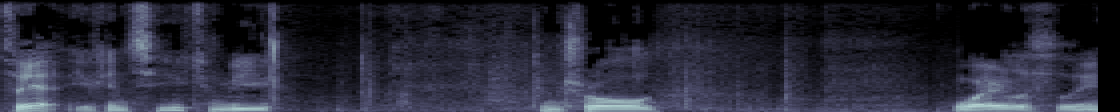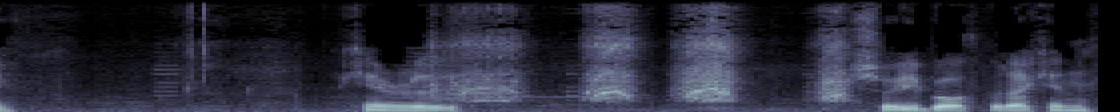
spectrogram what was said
So yeah, you can see it can be controlled wirelessly. I can't really show you both, but I can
